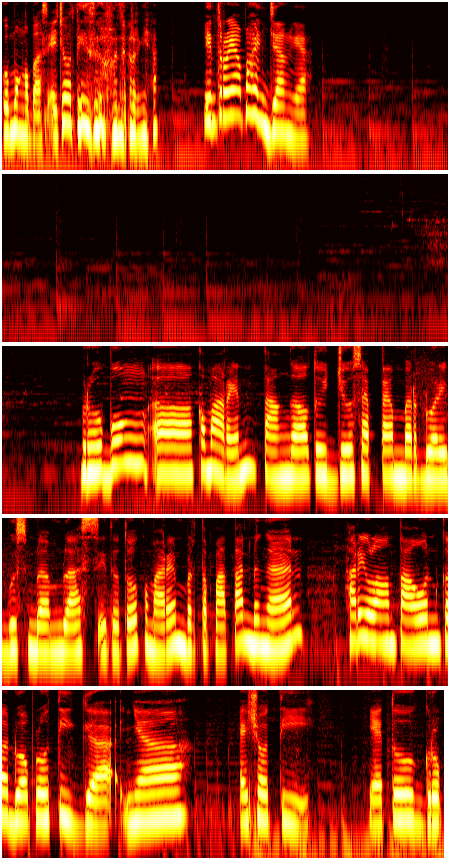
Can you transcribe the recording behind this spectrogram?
Gue mau ngebahas HOT sebenarnya. Intronya panjang ya. Berhubung uh, kemarin tanggal 7 September 2019 itu tuh kemarin bertepatan dengan hari ulang tahun ke-23-nya HOT yaitu grup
